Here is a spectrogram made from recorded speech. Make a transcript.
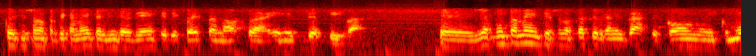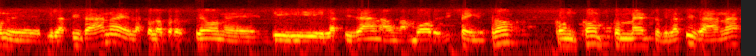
questi sono praticamente gli ingredienti di questa nostra iniziativa. Eh, gli appuntamenti sono stati organizzati con il comune di Latisana e la collaborazione di Latisana Un Amore di Centro con Confcommercio di Latisana,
